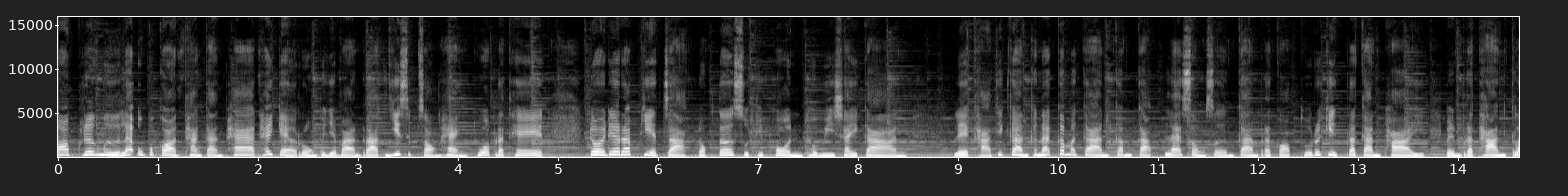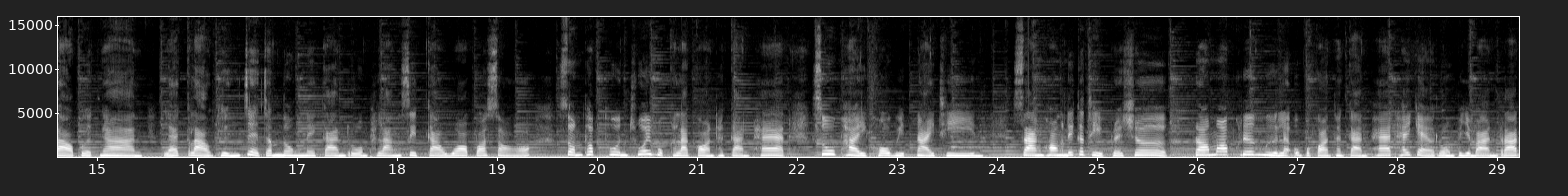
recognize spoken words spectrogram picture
มอบเครื่องมือและอุปกรณ์ทางการแพทย์ให้แก่โรงพยาบาลรัฐ 22 แห่งทั่วประเทศ โดยได้รับเกียรติจาก ดร สุทธิพล ทวีชัยการ เลขาธิการคณะกรรมการกำกับ และส่งเสริมการประกอบธุรกิจประกันภัย เป็นประธานกล่าวเปิดงาน และกล่าวถึงเจตจำนงในการรวมพลังสิทธิ์เก่าวปสสมทบทุนช่วยบุคลากรทางการแพทย์ สู้ภัยโควิด -19 สร้างห้อง Negative Pressure พร้อมมอบเครื่องมือและอุปกรณ์ทางการแพทย์ให้แก่โรงพยาบาลรัฐ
